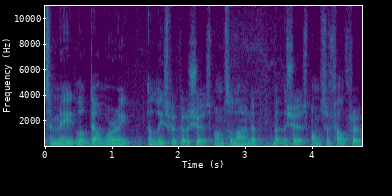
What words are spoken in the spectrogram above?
to me, "Look, don't worry. At least we've got a shirt sponsor lined up." But the shirt sponsor fell through,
